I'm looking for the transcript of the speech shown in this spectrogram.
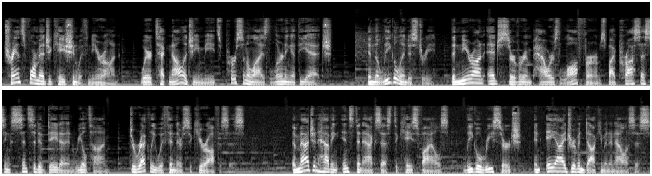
Transform education with Kneron, where technology meets personalized learning at the edge. In the legal industry, the Kneron Edge server empowers law firms by processing sensitive data in real time, directly within their secure offices. Imagine having instant access to case files, legal research, and AI-driven document analysis,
